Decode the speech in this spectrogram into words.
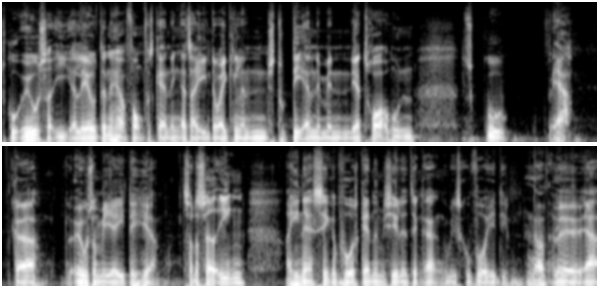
skulle øve sig i at lave den her form for scanning. Altså en, det var ikke en eller anden studerende, men jeg tror, hun skulle ja, gøre, øve sig mere i det her. Så der sad en, og hende er jeg sikker på at scannede Michelle, dengang vi skulle få Eddie. Nå, øh, ja.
